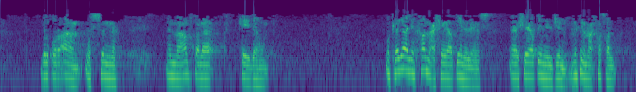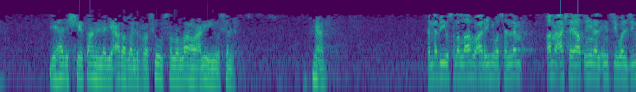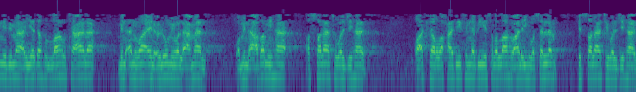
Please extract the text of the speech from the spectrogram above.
بالقرآن والسنة مما أبطل كيدهم. وكذلك قمع شياطين الإنس آه، شياطين الجن مثل ما حصل لهذا الشيطان الذي عرض للرسول صلى الله عليه وسلم. نعم. فالنبي صلى الله عليه وسلم قمع شياطين الإنس والجن بما أيده الله تعالى من أنواع العلوم والأعمال ومن أعظمها الصلاة والجهاد. وأكثر أحاديث النبي صلى الله عليه وسلم في الصلاة والجهاد.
